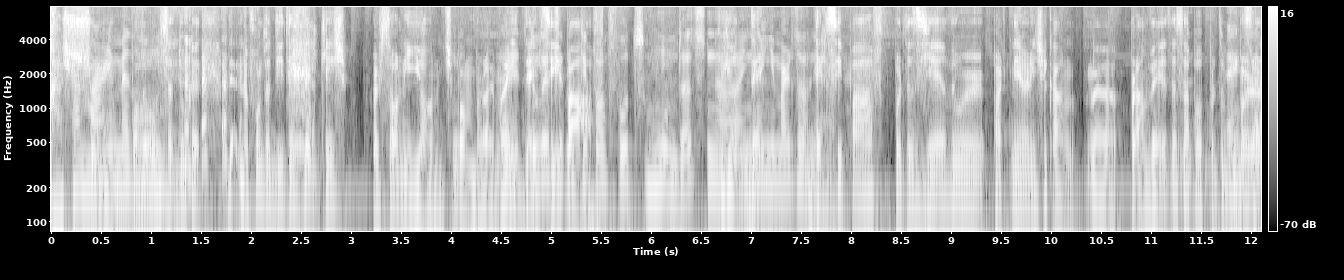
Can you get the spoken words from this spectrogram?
ta marrim me dhunë. Po, se duket në fund të ditës del keq personi jon që po mbrojmë, ai del si i paaftë. Duket se po fut hundët në po jo, një, del, një marrëdhënie. Del si i paaftë për të zgjedhur partnerin që kanë pranë vetes apo për të exact. bërë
